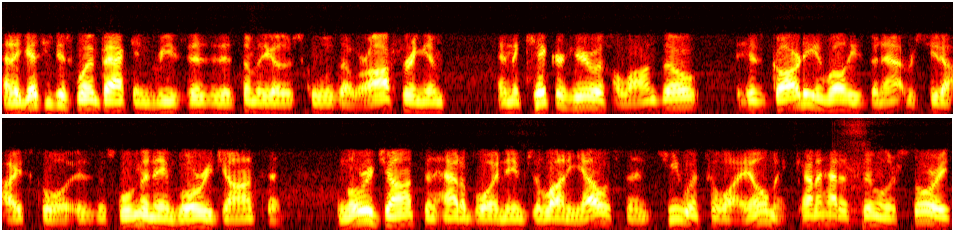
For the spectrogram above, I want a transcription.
and I guess he just went back and revisited some of the other schools that were offering him. And the kicker here with Alonzo his guardian while he's been at Reseda High School is this woman named Lori Johnson. And Lori Johnson had a boy named Jelani Ellison. He went to Wyoming. Kind of had a similar story.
